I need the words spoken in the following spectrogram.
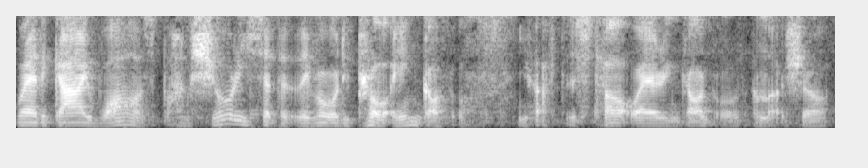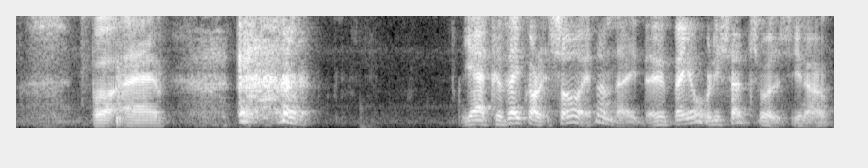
where the guy was, but I'm sure he said that they've already brought in goggles. You have to start wearing goggles. I'm not sure. But um, Yeah, because they've got it sorted, haven't they? they? They already said to us, you know,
